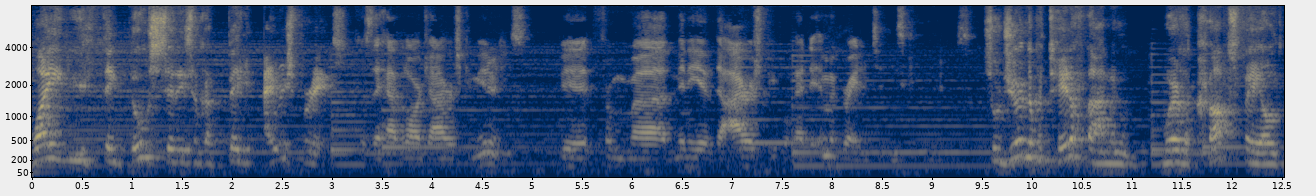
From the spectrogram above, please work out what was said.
Why do you think those cities have got big Irish parades? because they have large Irish communities. From uh, many of the Irish people who had to immigrate into these communities. So during the potato famine, where the crops failed,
